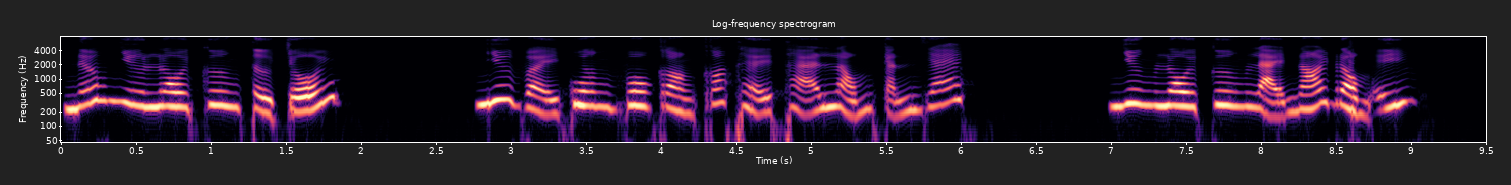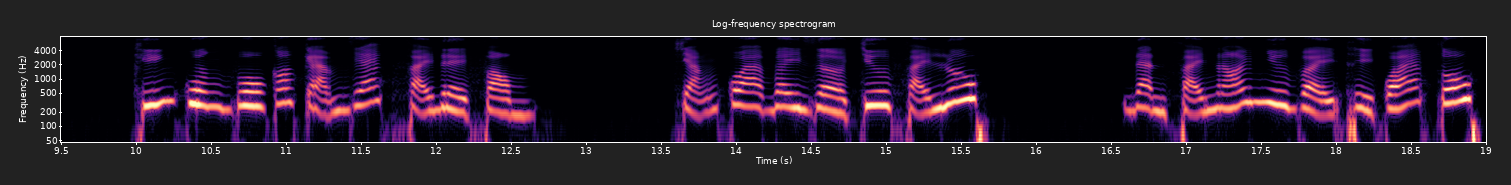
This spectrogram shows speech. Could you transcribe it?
Nếu như lôi cương từ chối, như vậy quân vô còn có thể thả lỏng cảnh giác. Nhưng lôi cương lại nói đồng ý. Khiến quân vô có cảm giác phải đề phòng. Chẳng qua bây giờ chưa phải lúc. Đành phải nói như vậy thì quá tốt.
